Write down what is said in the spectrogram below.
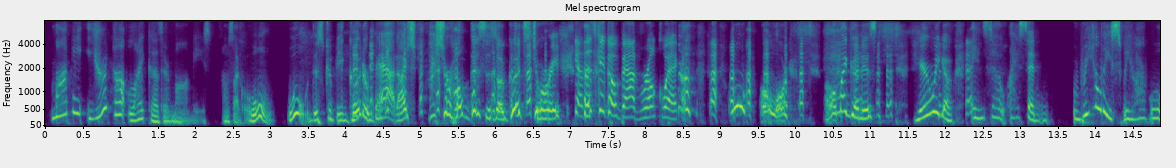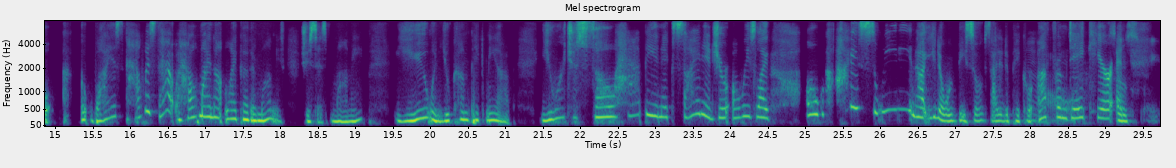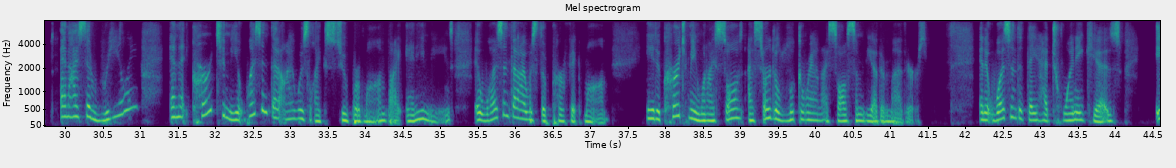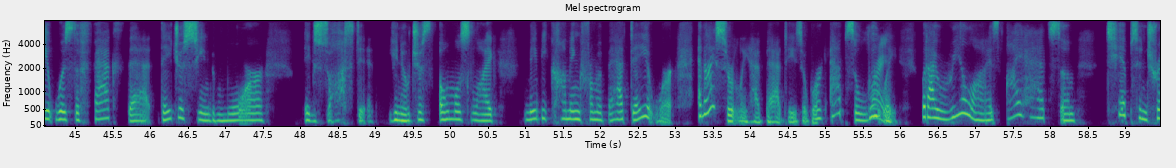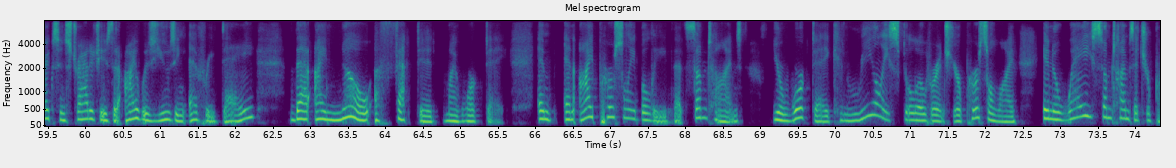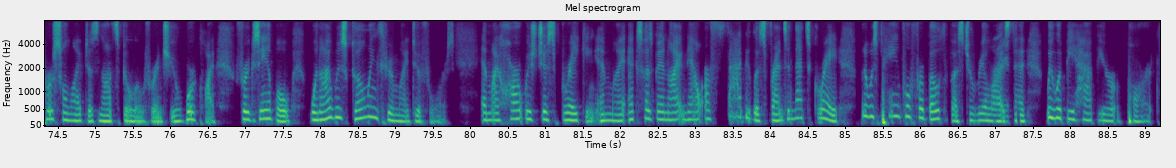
Mommy, you're not like other mommies. I was like, oh, oh, this could be good or bad. I, sh- I sure hope this is a good story. yeah, this could go bad real quick. oh, oh, Lord. Oh, my goodness. Here we go. And so I said, really, sweetheart? Well, uh, why is, how is that? How am I not like other mommies? She says, Mommy, you, when you come pick me up, you are just so happy and excited. You're always like, oh, hi, sweetie. And I, you know, would be so excited to pick her Aww, up from daycare. So and sweet. and I said, really? And it occurred to me, it wasn't that I was like super mom by any means. It wasn't that I was the perfect mom. It occurred to me when I saw, I started to look around, I saw some of the other mothers. And it wasn't that they had 20 kids. It was the fact that they just seemed more exhausted, you know, just almost like maybe coming from a bad day at work. And I certainly had bad days at work, absolutely. Right. But I realized I had some tips and tricks and strategies that I was using every day that I know affected my workday. And, and I personally believe that sometimes your workday can really spill over into your personal life in a way sometimes that your personal life does not spill over into your work life. For example, when I was going through my divorce and my heart was just breaking, and my ex husband and I now are fabulous friends, and that's great, but it was painful for both of us to realize right. that we would be happier apart.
